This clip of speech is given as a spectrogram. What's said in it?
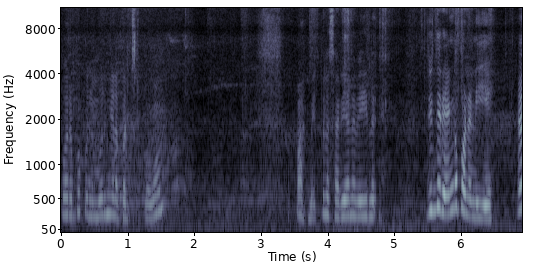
போகிறப்போ கொஞ்சம் முருங்கை இலை பறிச்சுட்டு போவோம். அப்பா மெத்தில் சரியான வெயில். ஜிஞ்சர் எங்கே போன நீயே ஆ?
